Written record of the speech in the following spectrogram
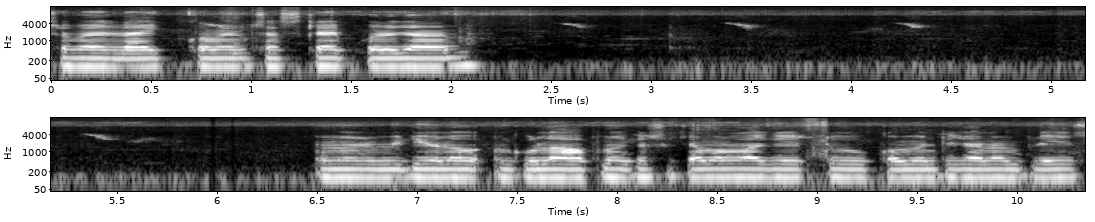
সবাই লাইক কমেন্ট সাবস্ক্রাইব করে যান। আমার ভিডিওগুলো আপনার কাছে কেমন লাগে একটু কমেন্টে জানান প্লিজ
